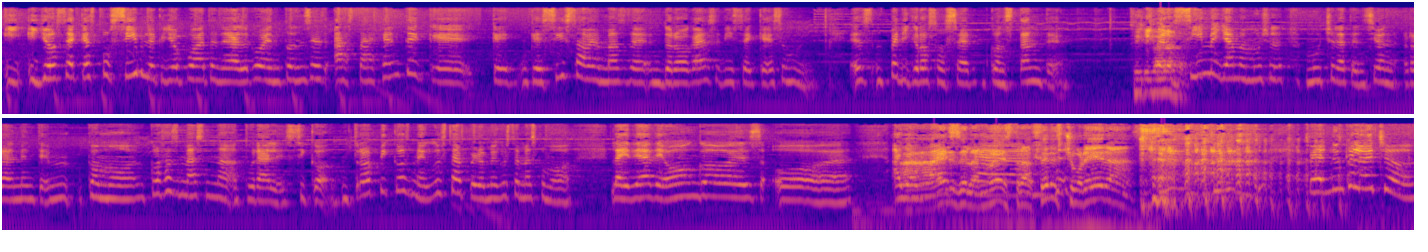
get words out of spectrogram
y, y yo sé que es posible que yo pueda tener algo, entonces hasta gente que, que, que sí sabe más de drogas dice que es, un, es peligroso ser constante. Sí, claro. Pero sí me llama mucho, mucho la atención, realmente, como cosas más naturales, psicotrópicos me gusta, pero me gusta más como la idea de hongos o eh, ayahuasca. Ah, eres de las nuestras, eres chorera. Pero nunca lo he hecho.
